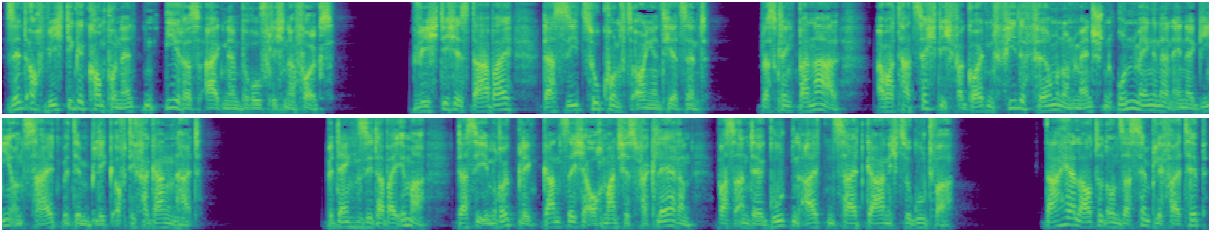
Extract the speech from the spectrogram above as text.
sind auch wichtige Komponenten ihres eigenen beruflichen Erfolgs. Wichtig ist dabei, dass sie zukunftsorientiert sind. Das klingt banal, aber tatsächlich vergeuden viele Firmen und Menschen Unmengen an Energie und Zeit mit dem Blick auf die Vergangenheit. Bedenken Sie dabei immer, dass Sie im Rückblick ganz sicher auch manches verklären, was an der guten alten Zeit gar nicht so gut war. Daher lautet unser Simplify-Tipp,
